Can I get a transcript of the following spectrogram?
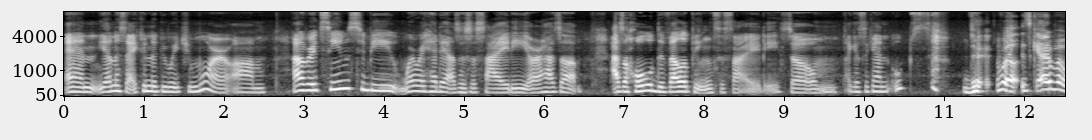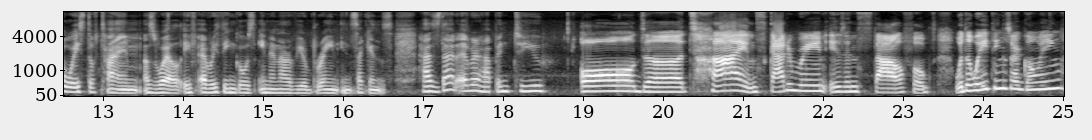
And honestly, I couldn't agree with you more. Um, however, it seems to be where we're headed as a society, or as a as a whole developing society. So um, I guess again, oops. well, it's kind of a waste of time as well if everything goes in and out of your brain in seconds. Has that ever happened to you? All the time. Scatterbrain is in style, folks. With the way things are going,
